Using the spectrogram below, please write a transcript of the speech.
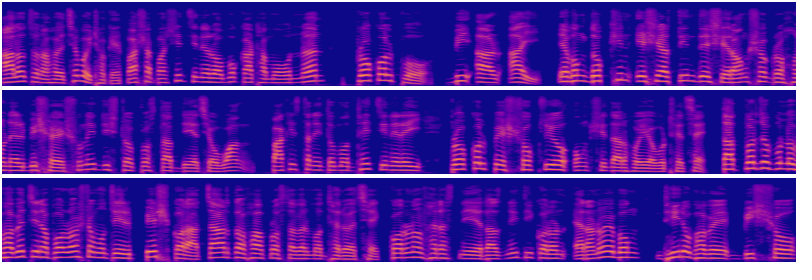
আলোচনা হয়েছে বৈঠকে। পাশাপাশি চীনের অবকাঠামো উন্নয়ন প্রকল্প বিআরআই এবং দক্ষিণ এশিয়ার তিন দেশের অংশগ্রহণের বিষয়ে সুনির্দিষ্ট প্রস্তাব দিয়েছে ওয়াং। পাকিস্তান ইতোমধ্যেই চীনের এই প্রকল্পের সক্রিয় অংশীদার হয়ে উঠেছে। তাৎপর্যপূর্ণভাবে চীনা পররাষ্ট্রমন্ত্রীর পেশ করা চার দফা প্রস্তাবের মধ্যে রয়েছে করোনা ভাইরাস নিয়ে রাজনীতিকরণ এড়ানো এবং ধীরভাবে বিশ্ব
